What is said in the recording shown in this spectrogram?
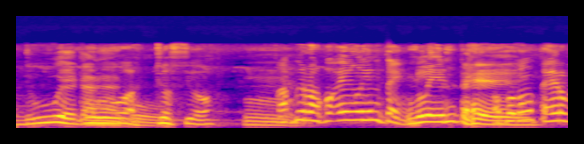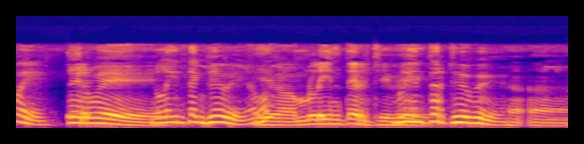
duwe wah aku. jos yo Hmm. tapi rokoknya ngelinting Nglintir. apa bang terwe Terwe. ngelinting dhewe apa Iya, melintir dhewe. melintir dhewe Heeh.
